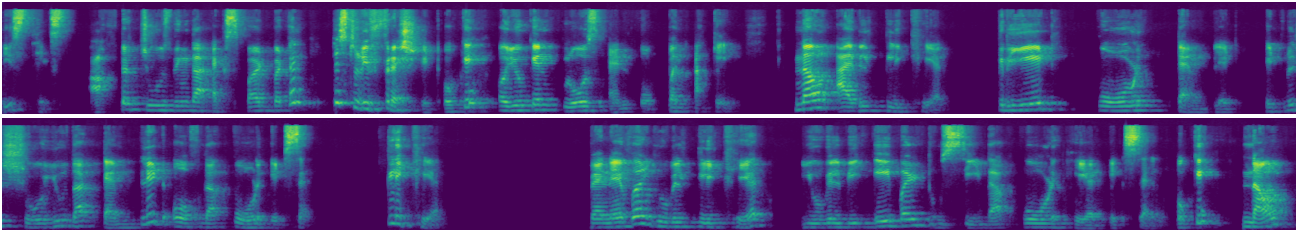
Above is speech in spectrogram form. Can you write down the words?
these things. After choosing the expert button, just refresh it, okay? Or you can close and open again. Now I will click here, create code template. It will show you the template of the code itself. Click here. Whenever you will click here, you will be able to see the code here itself. Okay. Now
